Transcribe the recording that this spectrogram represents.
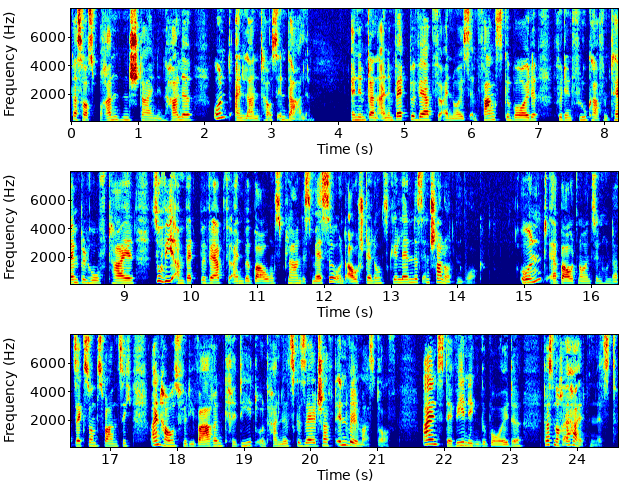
das Haus Brandenstein in Halle und ein Landhaus in Dahlem. Er nimmt an einem Wettbewerb für ein neues Empfangsgebäude für den Flughafen Tempelhof teil, sowie am Wettbewerb für einen Bebauungsplan des Messe- und Ausstellungsgeländes in Charlottenburg. Und er baut 1926 ein Haus für die Waren Kredit- und Handelsgesellschaft in Wilmersdorf, eins der wenigen Gebäude, das noch erhalten ist.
